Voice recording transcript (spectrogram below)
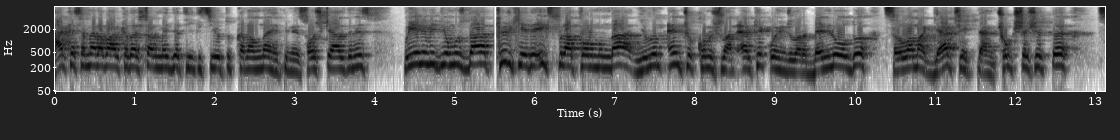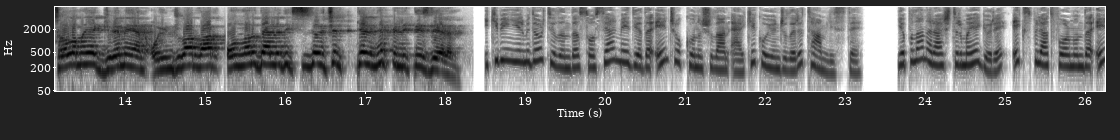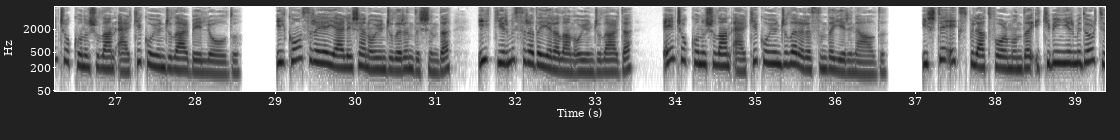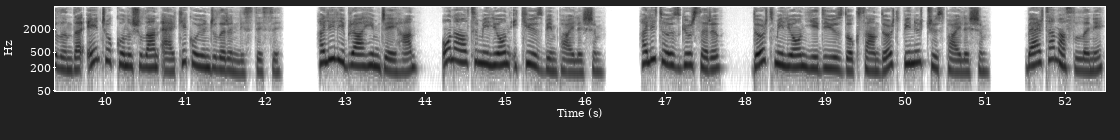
Herkese merhaba arkadaşlar. Medya Tilkisi YouTube kanalına hepiniz hoş geldiniz. Bu yeni videomuzda Türkiye'de X platformunda yılın en çok konuşulan erkek oyuncuları belli oldu. Sıralama gerçekten çok şaşırttı. Sıralamaya giremeyen oyuncular var. Onları derledik sizler için. Gelin hep birlikte izleyelim. 2024 yılında sosyal medyada en çok konuşulan erkek oyuncuları tam liste. Yapılan araştırmaya göre X platformunda en çok konuşulan erkek oyuncular belli oldu. İlk 10 sıraya yerleşen oyuncuların dışında ilk 20 sırada yer alan oyuncular da en çok konuşulan erkek oyuncular arasında yerini aldı. İşte X platformunda 2024 yılında en çok konuşulan erkek oyuncuların listesi. Halil İbrahim Ceyhan, 16 milyon 200 bin paylaşım. Halit Özgür Sarı, 4 milyon 794 bin 300 paylaşım. Bertan Aslıani,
